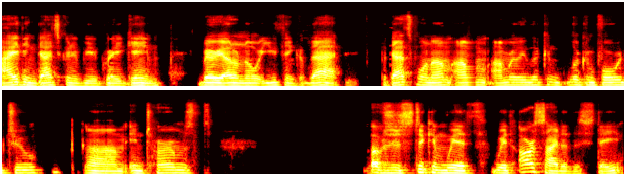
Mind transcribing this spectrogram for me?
I think that's going to be a great game. Barry, I don't know what you think of that, but that's one I'm I'm I'm really looking looking forward to. Um, in terms of just sticking with with our side of the state,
